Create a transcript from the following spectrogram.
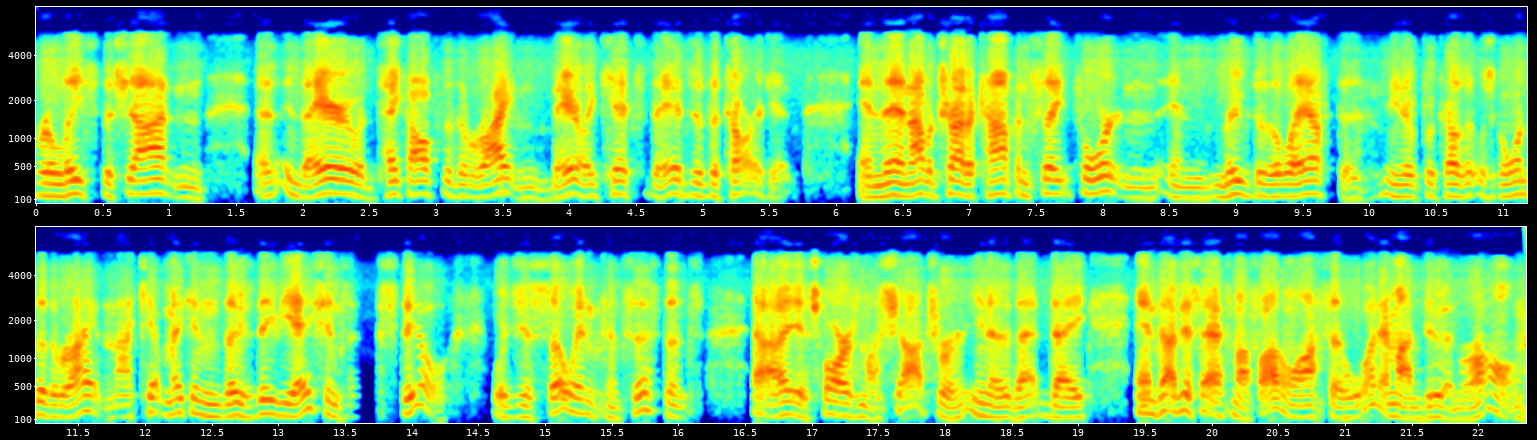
release the shot and, and the arrow would take off to the right and barely catch the edge of the target. And then I would try to compensate for it and, and move to the left, to, you know, because it was going to the right. And I kept making those deviations still, was just so inconsistent uh, as far as my shots were, you know, that day. And I just asked my father-in-law, I said, what am I doing wrong?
